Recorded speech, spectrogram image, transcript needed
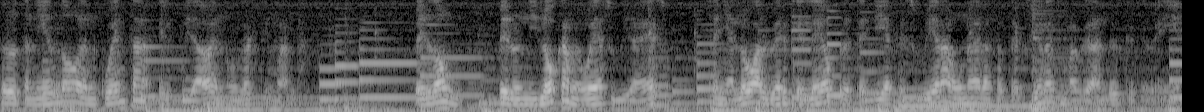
pero teniendo en cuenta el cuidado de no lastimarla. Perdón, pero ni loca me voy a subir a eso, señaló al ver que Leo pretendía que subiera a una de las atracciones más grandes que se veían.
